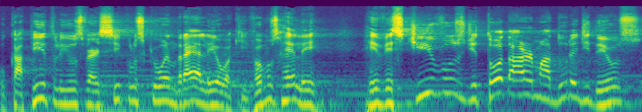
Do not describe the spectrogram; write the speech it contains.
o capítulo e os versículos que o André leu aqui. Vamos reler. Revestivos de toda a armadura de Deus,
